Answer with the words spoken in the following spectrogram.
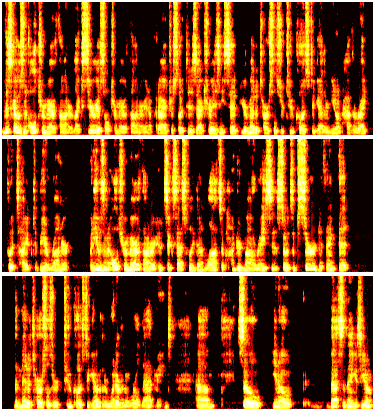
this guy was an ultra marathoner, like serious ultra marathoner, and a podiatrist looked at his X-rays and he said, "Your metatarsals are too close together, and you don't have the right foot type to be a runner." But he was an ultra marathoner who'd successfully done lots of hundred mile races, so it's absurd to think that the metatarsals are too close together, or whatever in the world that means. Um, so you know, that's the thing is you don't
